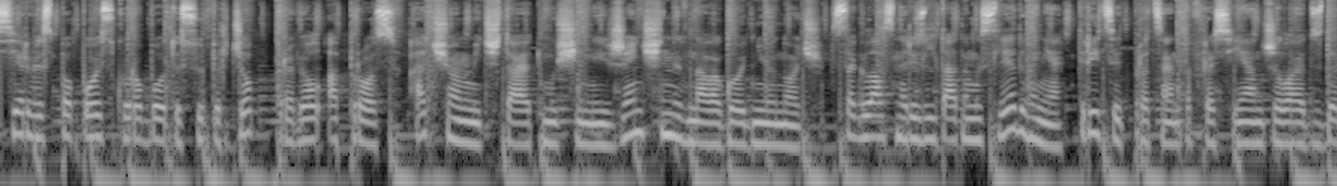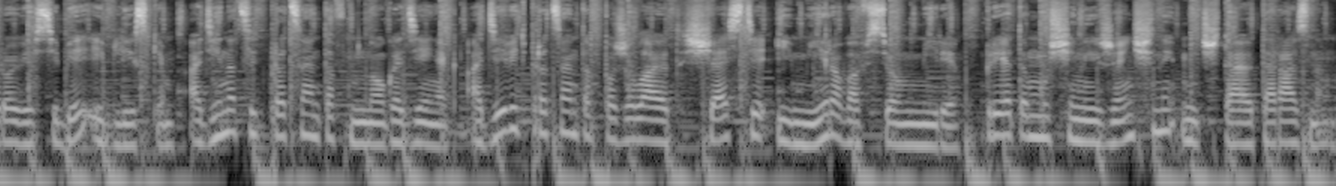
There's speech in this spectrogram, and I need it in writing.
Сервис по поиску работы Superjob провел опрос, о чем мечтают мужчины и женщины в новогоднюю ночь. Согласно результатам исследования, 30% россиян желают здоровья себе и близким, 11% много денег, а 9% пожелают счастья и мира во всем мире. При этом мужчины и женщины мечтают о разном.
